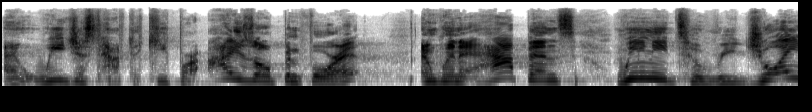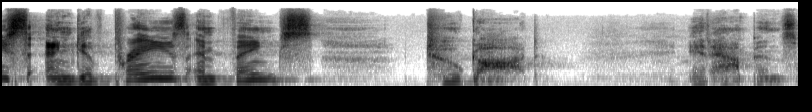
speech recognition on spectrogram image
And we just have to keep our eyes open for it. And when it happens, we need to rejoice and give praise and thanks to God. It happens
